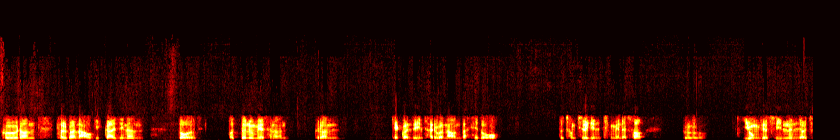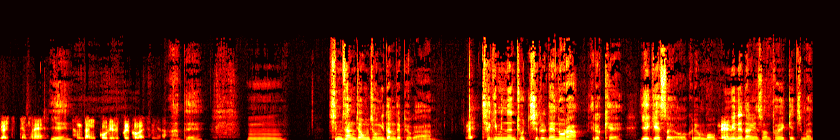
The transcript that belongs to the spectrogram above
그런 결과 나오기까지는 또 어떤 의미에서는 그런 객관적인 자료가 나온다 해도 또 정치적인 측면에서 그 이용될 수 있는 여지가 있기 때문에 예. 상당히 꼬리를 끌 것 같습니다. 아, 네. 음, 심상정 정의당 대표가 네. 책임 있는 조치를 내놓으라 이렇게 얘기했어요. 그리고 뭐 네. 국민의당에서는 더 했겠지만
